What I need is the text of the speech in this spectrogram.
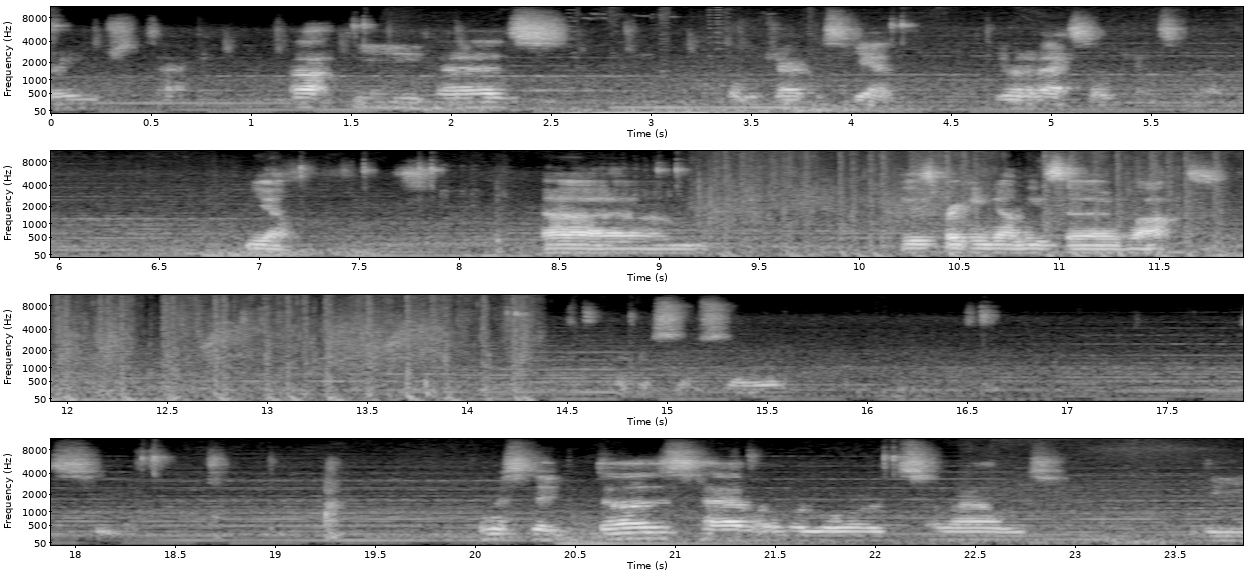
Range attack. Ah, he has on the again. You would have accidentally canceled that. Yeah. Um, he's breaking down these uh, rocks. Formicidae does have overlords around the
